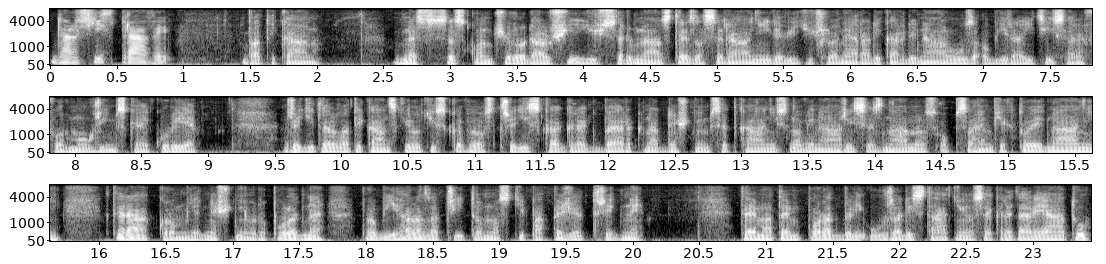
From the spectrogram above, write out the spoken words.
Další zprávy. Vatikán. Dnes se skončilo další již 17. zasedání devítičlené rady kardinálů zaobírající se reformou římské kurie. Ředitel vatikánského tiskového střediska Greg Berg na dnešním setkání s novináři seznámil s obsahem těchto jednání, která kromě dnešního dopoledne probíhala za přítomnosti papeže tři dny. Tématem porad byly úřady státního sekretariátu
